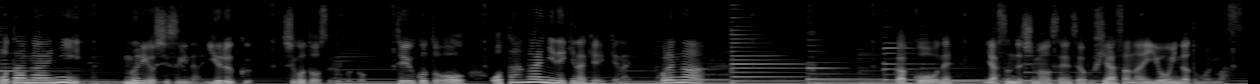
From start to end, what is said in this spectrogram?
お互いに無理をしすぎない。緩く仕事をすること。っていうことをお互いにできなきゃいけない。これが学校をね休んでしまう先生を増やさない要因だと思います。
